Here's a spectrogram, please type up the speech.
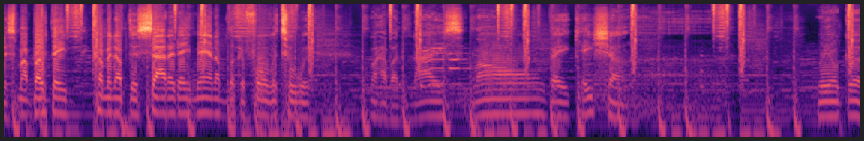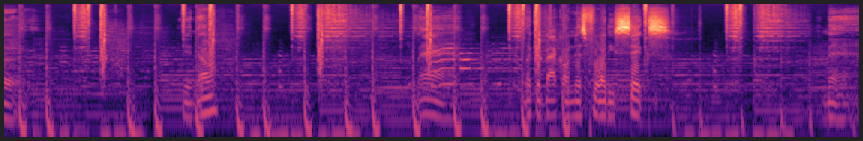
It's my birthday coming up this Saturday, man. I'm looking forward to it. We're gonna have a nice long vacation. Real good. You know? Man, looking back on this 46 man,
